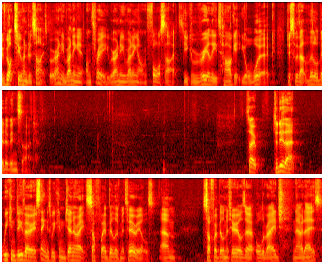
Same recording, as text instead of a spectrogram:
we've got 200 sites, but we're only running it on three. We're only running it on four sites. You can really target your work just with that little bit of insight. So to do that, we can do various things. We can generate software bill of materials. Um, software bill of materials are all the rage nowadays.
